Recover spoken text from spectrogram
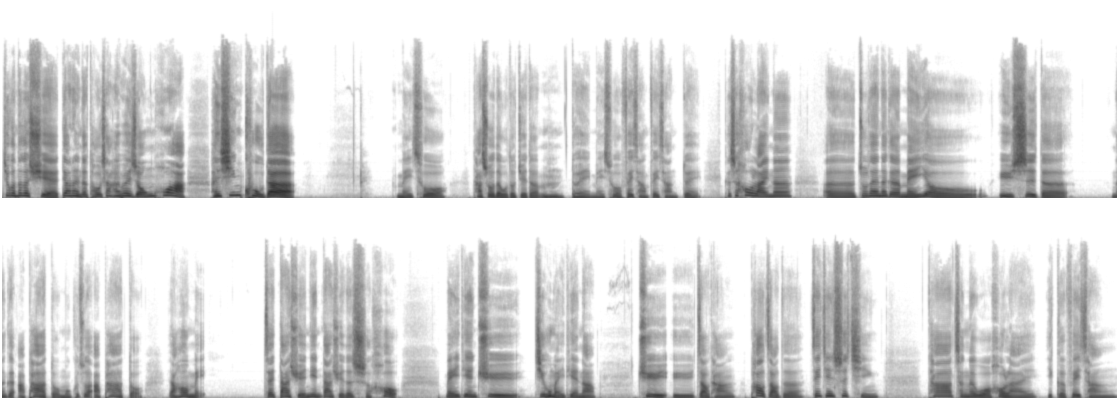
结果那个雪掉到你的头上还会融化，很辛苦的。”没错，他说的我都觉得，嗯，对，没错，非常非常对。可是后来呢，呃，住在那个没有浴室的那个阿帕多，我们说阿帕多，然后每在大学念大学的时候，每一天去，几乎每一天呐、啊，去与澡堂泡澡的这件事情，它成了我后来一个非常，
